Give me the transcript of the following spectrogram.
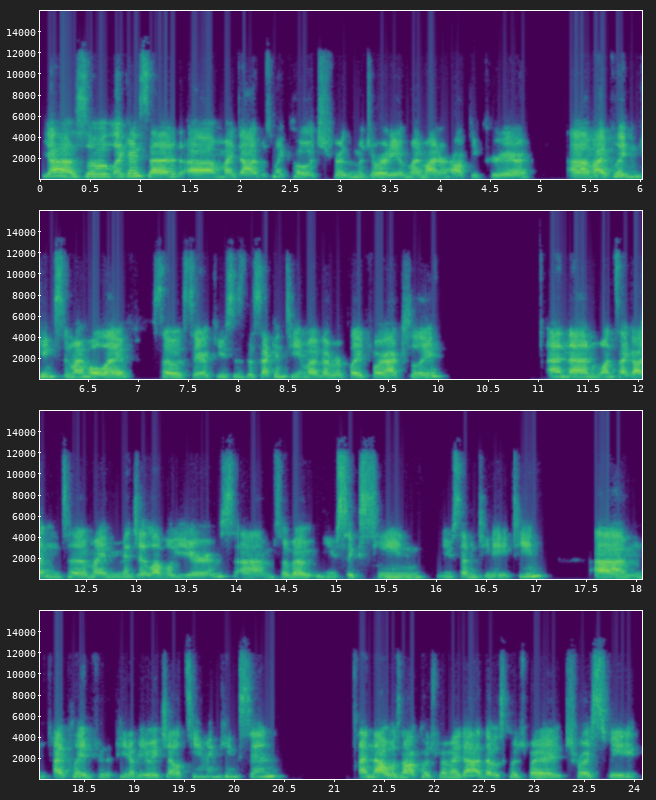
Yeah, so like I said, um, my dad was my coach for the majority of my minor hockey career. Um, I played in Kingston my whole life. So Syracuse is the second team I've ever played for, actually. And then once I got into my midget level years, um, so about U16, U17, 18, um, I played for the PWHL team in Kingston. And that was not coached by my dad, that was coached by Troy Sweet.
